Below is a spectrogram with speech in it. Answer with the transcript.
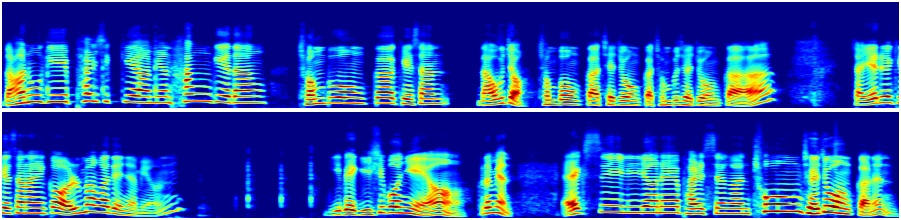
나누기 80개 하면 한 개당 전부원가 계산 나오죠? 전부원가, 제조원가, 전부 제조원가. 자, 얘를 계산하니까 얼마가 되냐면 220원이에요. 그러면 X1년에 발생한 총 제조원가는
